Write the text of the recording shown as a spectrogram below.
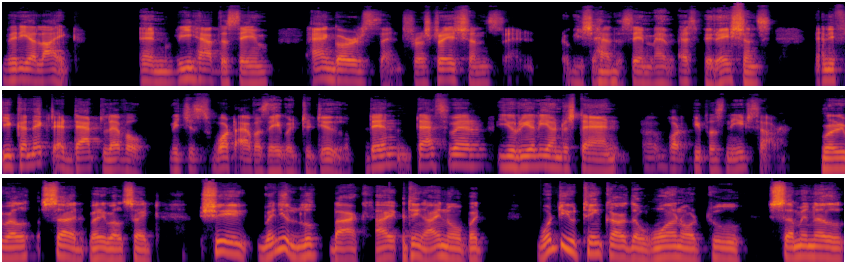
very alike and we have the same angers and frustrations and we should have the same aspirations. And if you connect at that level, which is what I was able to do, then that's where you really understand uh, what people's needs are. Very well said. Very well said. Shri, when you look back, I think I know, but what do you think are the one or two seminal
